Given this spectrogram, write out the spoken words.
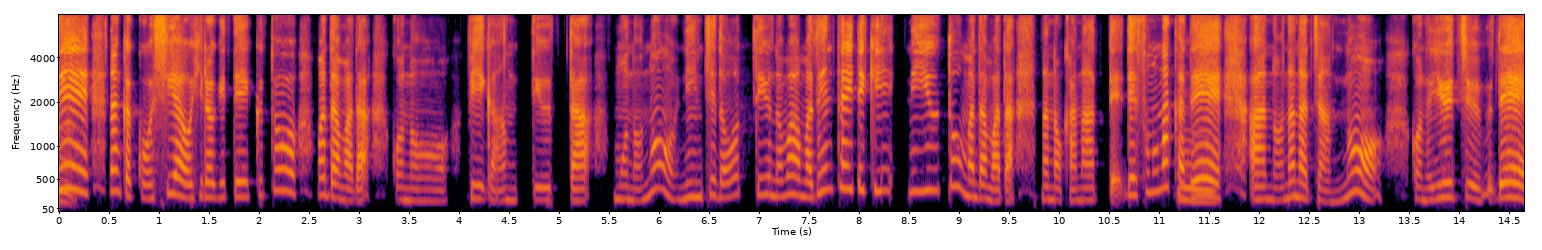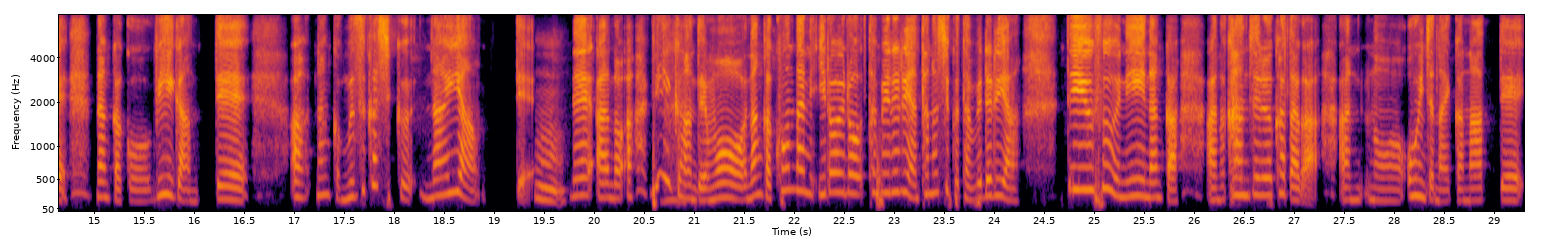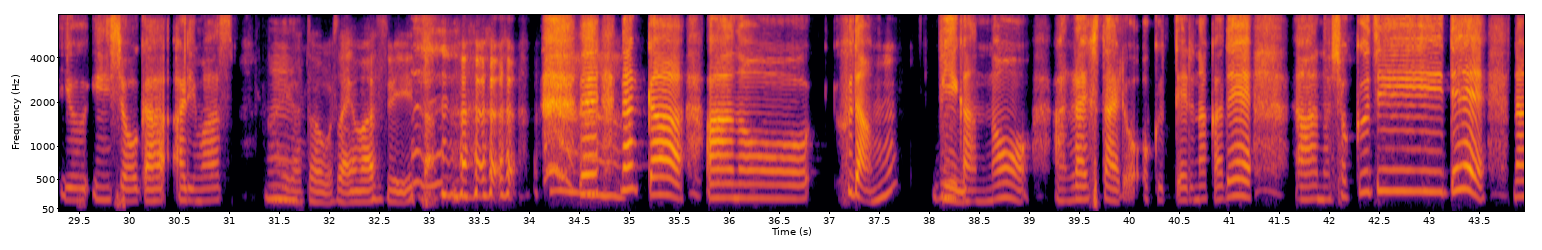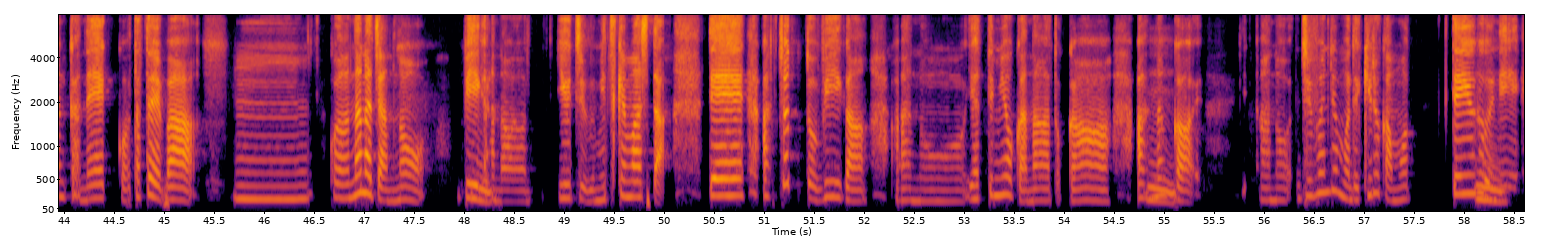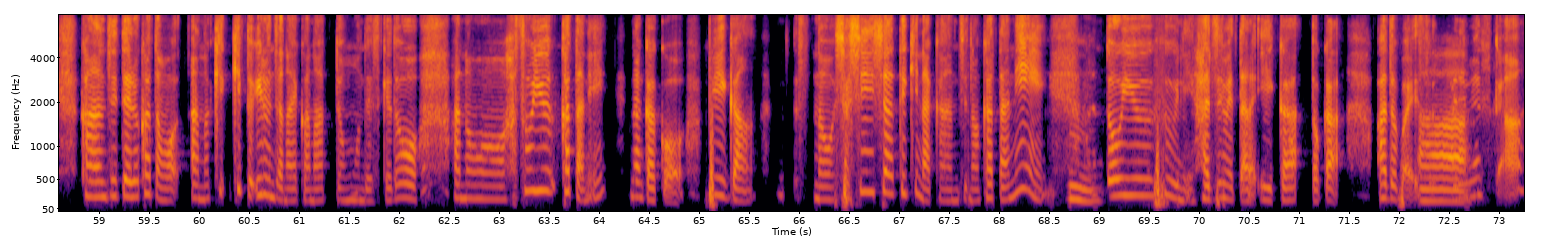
なんかこう視野を広げていくとまだまだこのビーガンって言ったものの認知度っていうのは、まあ、全体的に言うとまだまだなのかなって。でその中で、あの奈々ちゃんのこの YouTube でなんかこうビーガンってあなんか難しくないやんうん。であのあビーガンでもなんかこんなにいろいろ食べれるやん楽しく食べれるやんっていう風になんかあの感じる方があの多いんじゃないかなっていう印象があります。ありがとうございます、ビリーさん。でなんかあの普段ビーガンの,、あのライフスタイルを送っている中であの食事でなんかねこう例えばうーんこの奈々ちゃんのビーガンの YouTube 見つけました。であちょっとビーガンあのやってみようかなとかあうん。なんか、あの自分でもできるかもっていう風うん。に感じてる方も、あのききっといるんじゃないかなって思うんですけど、あのそういう方になんかこうビーガンの初心者的な感じの方にうん。どういう風に始めたらいいかとかアドバイスありますか？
